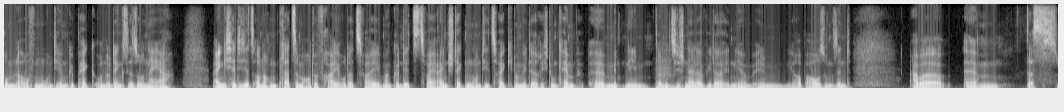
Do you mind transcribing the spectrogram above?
rumlaufen und ihrem Gepäck und du denkst dir so, naja, eigentlich hätte ich jetzt auch noch einen Platz im Auto frei oder zwei. Man könnte jetzt zwei einstecken und die zwei Kilometer Richtung Camp äh, mitnehmen, damit mhm. sie schneller wieder in, ihr, in ihrer Behausung sind. Aber ähm, das,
